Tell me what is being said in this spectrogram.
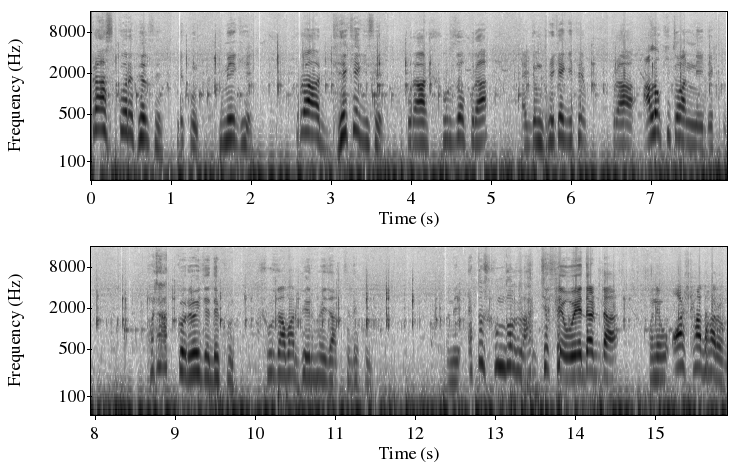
ক্রাস করে ফেলছে, দেখুন, মেঘে। পুরা ঢেকে গেছে, পুরা সূর্য পুরা একদম ঢেকে গেছে, পুরা আলোকিত আর নেই, দেখুন। হঠাৎ করে ওই যে দেখুন, সূর্য আবার বের হয়ে যাচ্ছে, দেখুন। মানে এত সুন্দর লাগছে সে ওয়েদারটা মানে অসাধারণ।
